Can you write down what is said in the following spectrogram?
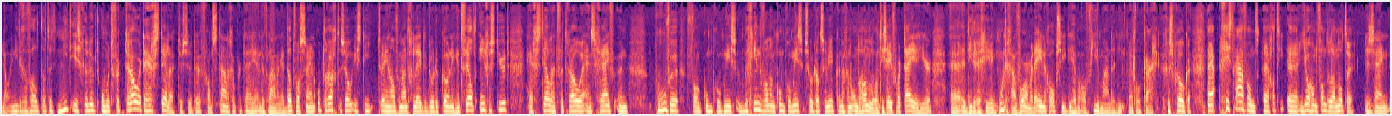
Nou, in ieder geval dat het niet is gelukt om het vertrouwen te herstellen... tussen de Franstalige partijen en de Vlamingen. Dat was zijn opdracht. Zo is die 2,5 maand geleden door de koning het veld ingestuurd. Herstel het vertrouwen en schrijf een proeven van compromis, een begin van een compromis... zodat ze weer kunnen gaan onderhandelen. Want die zeven partijen hier, uh, die de regering moeten gaan vormen... de enige optie, die hebben al vier maanden niet met elkaar gesproken. Nou ja, gisteravond uh, had die, uh, Johan van der Lanotte zijn,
